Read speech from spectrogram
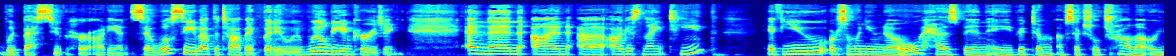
would best suit her audience. So we'll see about the topic, but it, it will be encouraging. And then on uh, August 19th, if you or someone you know has been a victim of sexual trauma, or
